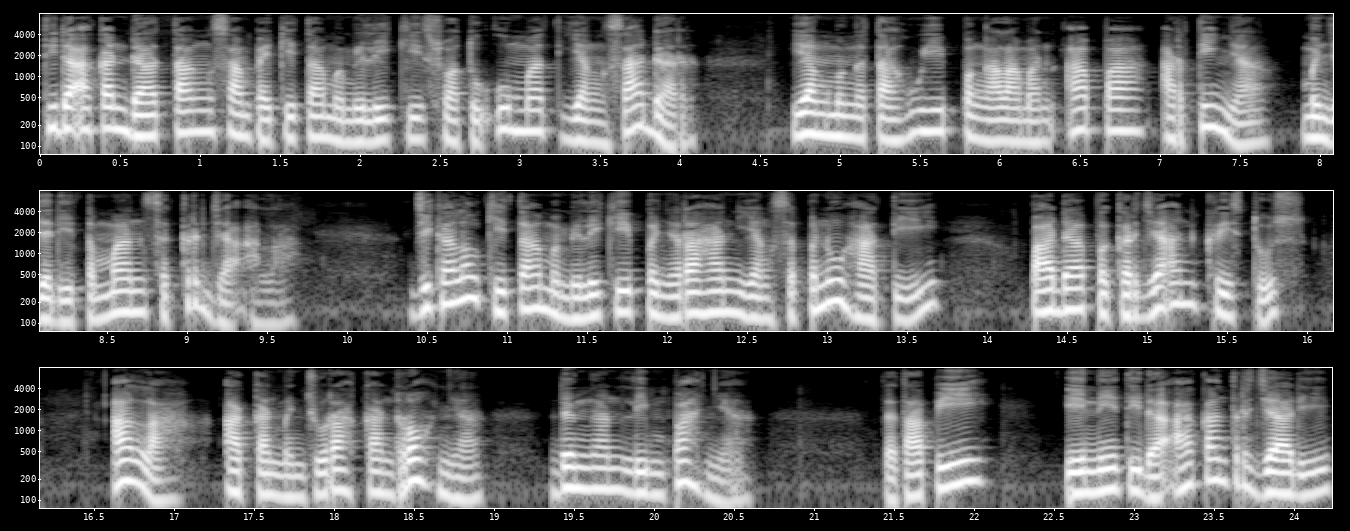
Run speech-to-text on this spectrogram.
tidak akan datang sampai kita memiliki suatu umat yang sadar, yang mengetahui pengalaman apa artinya menjadi teman sekerja Allah. Jikalau kita memiliki penyerahan yang sepenuh hati pada pekerjaan Kristus, Allah akan mencurahkan rohnya dengan limpahnya. Tetapi ini tidak akan terjadi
